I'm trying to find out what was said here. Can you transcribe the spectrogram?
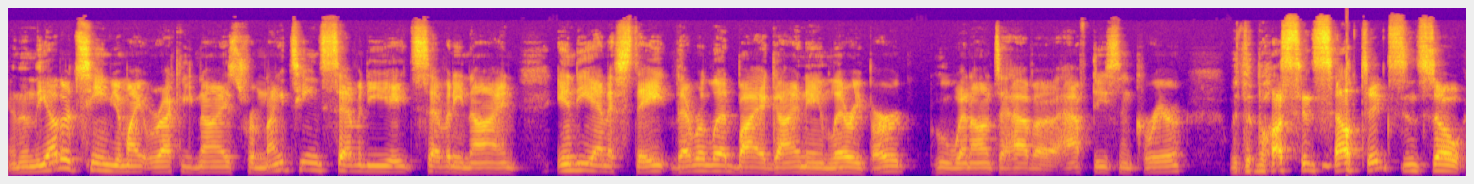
And then the other team you might recognize from 1978 79, Indiana State, they were led by a guy named Larry Bird, who went on to have a half decent career with the Boston Celtics. And so,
